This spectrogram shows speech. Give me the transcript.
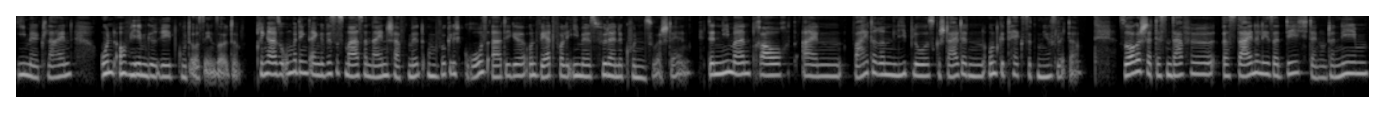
E-Mail-Client und auf jedem Gerät gut aussehen sollte. Bringe also unbedingt ein gewisses Maß an Leidenschaft mit, um wirklich großartige und wertvolle E-Mails für deine Kunden zu erstellen. Denn niemand braucht einen weiteren lieblos gestalteten und getexteten Newsletter. Sorge stattdessen dafür, dass deine Leser dich, dein Unternehmen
